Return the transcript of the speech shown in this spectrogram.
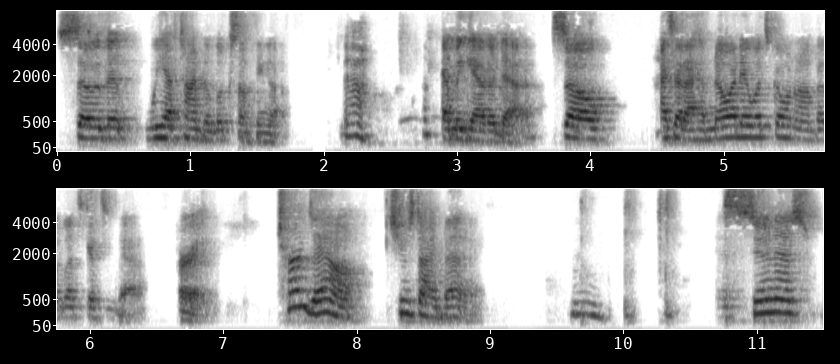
so that we have time to look something up. Yeah. and we gather data. So I said, I have no idea what's going on, but let's get some data. All right. Turns out she was diabetic. Hmm. As soon as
